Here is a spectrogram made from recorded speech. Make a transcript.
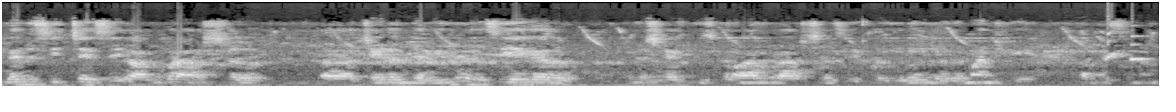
ఇవన్నీ సీజ్ చేసి వాళ్ళని కూడా అరెస్ట్ చేయడం జరిగింది. సిఏ గారు ఇన్వెస్టిగేషన్ తీసుకుని వాళ్ళు కూడా అరెస్ట్ చేసి ఇప్పుడు ఈరోజు రిమాండ్కి పంపిస్తున్నాం.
